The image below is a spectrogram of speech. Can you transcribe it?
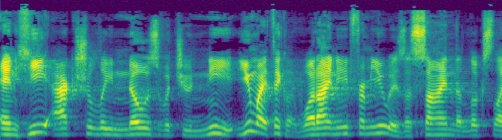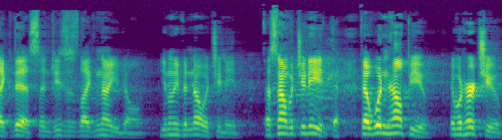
And he actually knows what you need. You might think, like, what I need from you is a sign that looks like this. And Jesus is like, no, you don't. You don't even know what you need. That's not what you need. That, that wouldn't help you, it would hurt you.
